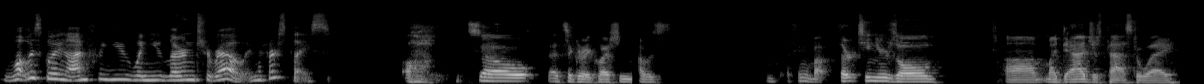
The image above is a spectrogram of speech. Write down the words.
what was going on for you when you learned to row in the first place? Oh, so that's a great question. I was, I think, about 13 years old. Um, my dad just passed away.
